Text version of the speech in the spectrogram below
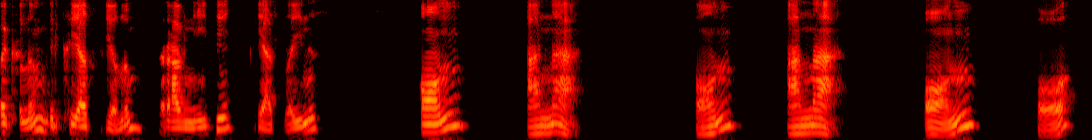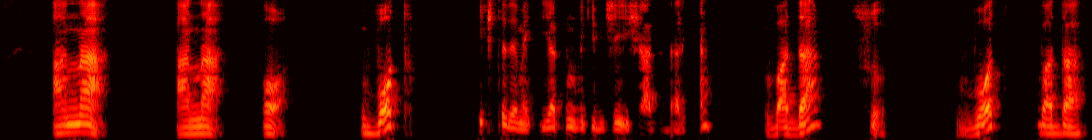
Bakalım bir kıyaslayalım. Sravniti kıyaslayınız. On ana. On ana. On o ana. Ana o. Vot işte demek yakındaki bir şeyi işaret ederken vada su. Vot vada.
